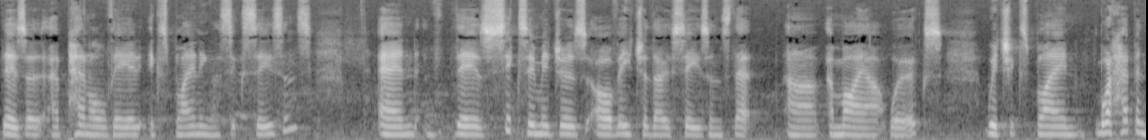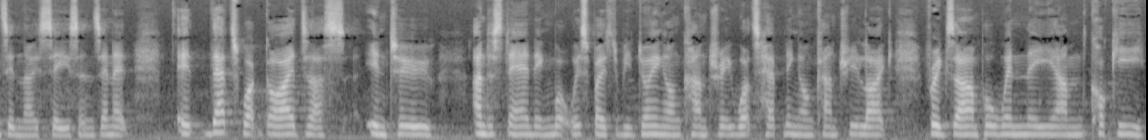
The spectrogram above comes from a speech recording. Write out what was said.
there's a, a panel there explaining the six seasons, and there's six images of each of those seasons that uh, are my artworks, which explain what happens in those seasons, and it, it that's what guides us into understanding what we're supposed to be doing on country, what's happening on country. Like, for example, when the um, cocky,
